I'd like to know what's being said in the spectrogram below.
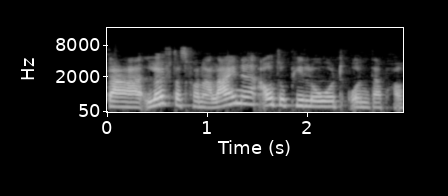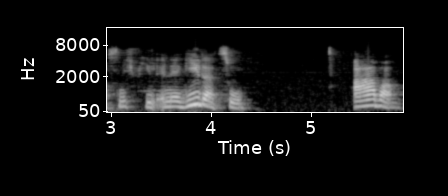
da läuft das von alleine, Autopilot und da brauchst nicht viel Energie dazu. Aber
